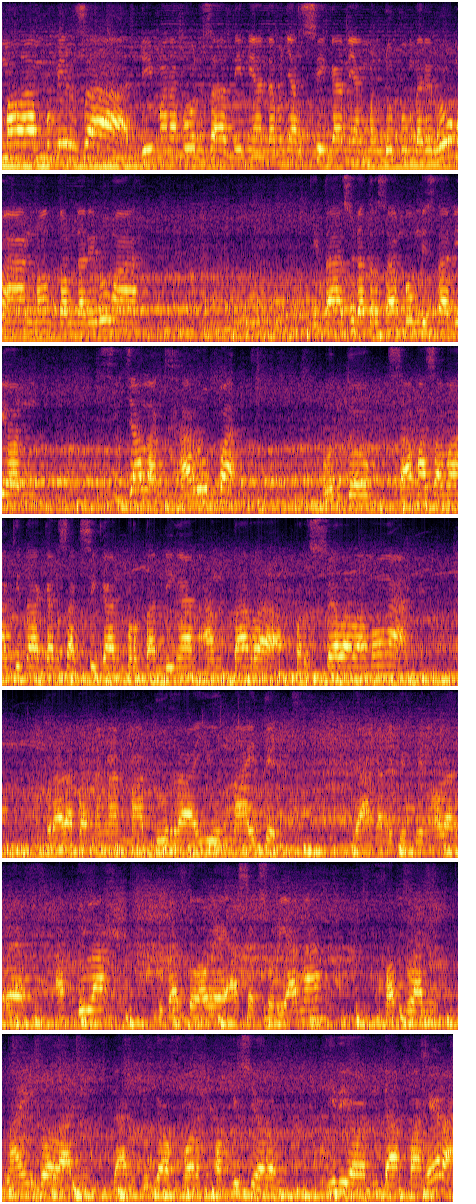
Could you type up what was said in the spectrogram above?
Malam pemirsa. Di mana pun saat ini Anda menyaksikan yang mendukung dari rumah Nonton dari rumah Kita sudah tersambung di stadion Sijalak Harupat. Untuk sama-sama kita akan saksikan pertandingan antara Persela Lamongan Berhadapan dengan Madura United Yang akan dipimpin oleh Ref Abdullah Dibantu oleh Asep Suryana Hotline Nainggolan dan juga fourth official Gideon Dapahera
